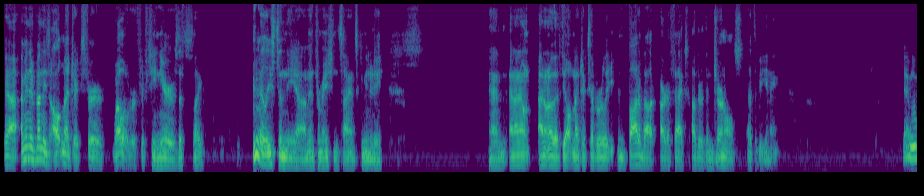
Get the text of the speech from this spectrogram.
Yeah, I mean, there've been these alt metrics for well over 15 years. That's like, at least in the um, information science community. And, and I don't, I don't know that the altmetrics ever really even thought about artifacts other than journals at the beginning. I mean,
